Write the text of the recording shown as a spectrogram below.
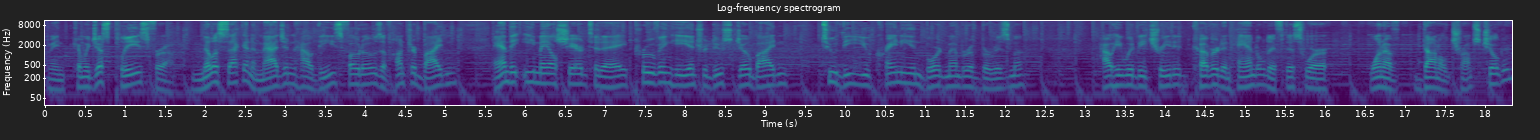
I mean, can we just please, for a millisecond, imagine how these photos of Hunter Biden and the email shared today proving he introduced Joe Biden to the Ukrainian board member of Burisma, how he would be treated, covered, and handled if this were one of Donald Trump's children?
